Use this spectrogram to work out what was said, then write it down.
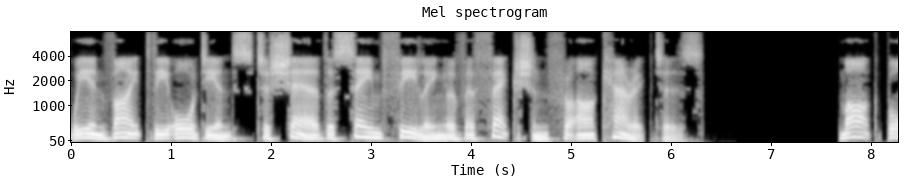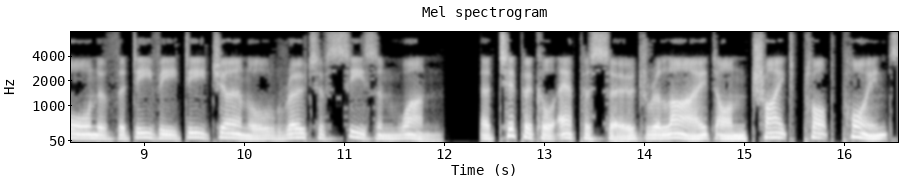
we invite the audience to share the same feeling of affection for our characters. Mark Bourne of the DVD Journal wrote of Season 1, a typical episode relied on trite plot points,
